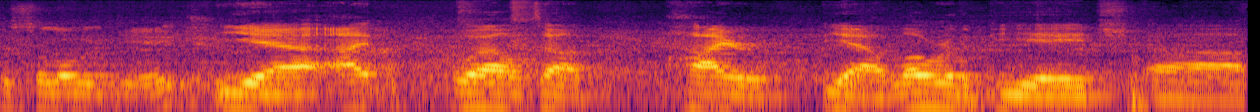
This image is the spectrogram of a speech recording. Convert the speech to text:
Just to lower the pH? Yeah, I well to higher, yeah, lower the pH. Uh,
